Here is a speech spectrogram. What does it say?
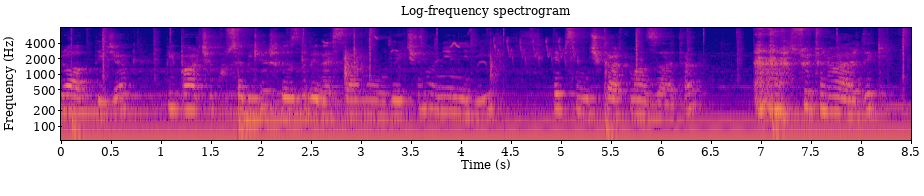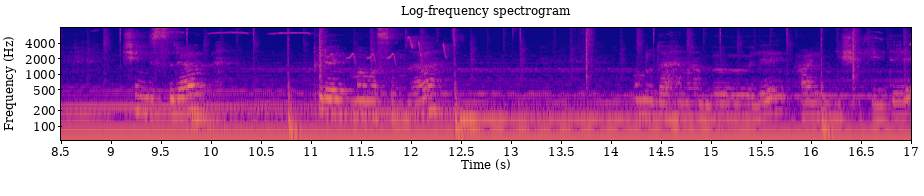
rahatlayacak. Bir parça kusabilir. Hızlı bir beslenme olduğu için önemli değil. Hepsini çıkartmaz zaten. Sütünü verdik. Şimdi sıra püre mamasında. Onu da hemen böyle aynı şekilde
